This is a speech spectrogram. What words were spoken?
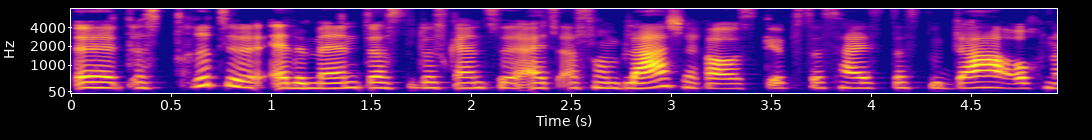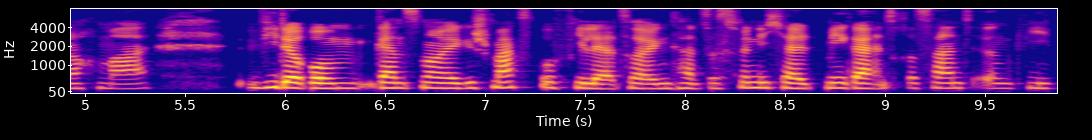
äh, das dritte Element, dass du das Ganze als Assemblage herausgibst. Das heißt, dass du da auch nochmal wiederum ganz neue Geschmacksprofile erzeugen kannst. Das finde ich halt mega interessant irgendwie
